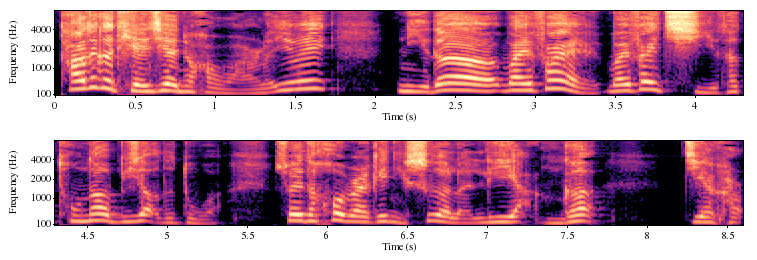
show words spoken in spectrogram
它这个天线就好玩了，因为你的 WiFi WiFi 七它通道比较的多，所以它后边给你设了两个接口，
